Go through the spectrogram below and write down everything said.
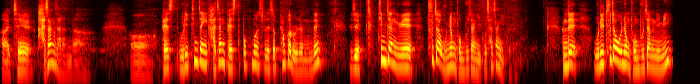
아, 제 가장 잘한다. 어, 베스트, 우리 팀장이 가장 베스트 퍼포먼스를 해서 평가를 올렸는데 이제 팀장 위에 투자 운영 본부장이 있고 사장이 있거든. 근데 우리 투자 운영 본부장님이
